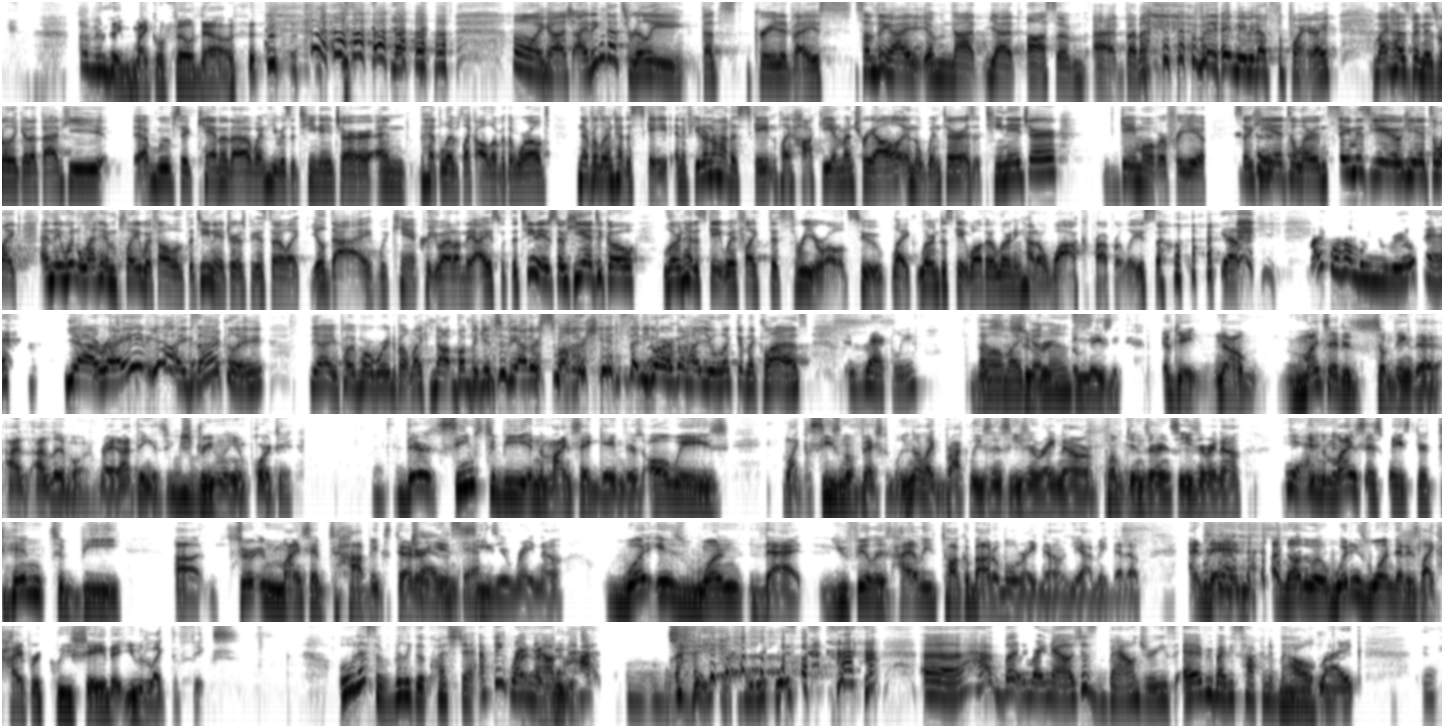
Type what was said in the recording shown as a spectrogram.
I mean, like Michael fell down. oh my gosh. I think that's really that's great advice. Something I am not yet awesome at, but I, but hey, maybe that's the point, right? My husband is really good at that. He uh, moved to Canada when he was a teenager and had lived like all over the world. Never learned how to skate. And if you don't know how to skate and play hockey in Montreal in the winter as a teenager, game over for you. So he had to learn, same as you, he had to like, and they wouldn't let him play with all of the teenagers because they're like, you'll die. We can't put you out on the ice with the teenagers. So he had to go learn how to skate with like the three year olds who like learn to skate while they're learning how to walk properly. So, yeah, Life will humble you real fast. yeah, right? Yeah, exactly. Yeah, you're probably more worried about like not bumping into the other smaller kids than you are about how you look in the class. Exactly. This oh my goodness. Amazing. Okay, now mindset is something that I, I live on, right? I think it's mm-hmm. extremely mm-hmm. important. There seems to be in the mindset game, there's always like a seasonal vegetable. You know, like broccoli's in season right now, or pumpkins are in season right now. Yeah. In the mindset space, there tend to be uh certain mindset topics that Trends, are in yeah. season right now. What is one that you feel is highly talk aboutable right now? Yeah, I made that up and then another one, what is one that is like hyper cliche that you would like to fix? Oh, that's a really good question. I think right I, now I the hot uh hot button right now is just boundaries. Everybody's talking about mm. like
